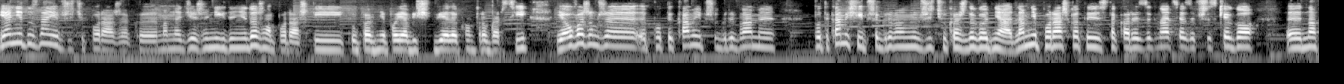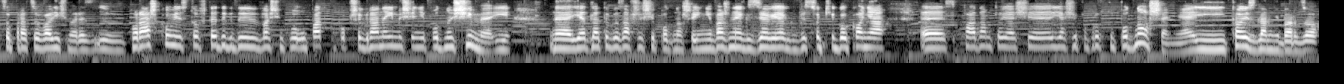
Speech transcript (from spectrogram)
Ja nie doznaję w życiu porażek. E, Mam nadzieję, że nigdy nie doznam porażki i tu pewnie pojawi się wiele kontrowersji. Ja uważam, że potykamy i przegrywamy, potykamy się i przegrywamy w życiu każdego dnia. Dla mnie porażka to jest taka rezygnacja ze wszystkiego, e, na co pracowaliśmy. Rez- Porażką jest to wtedy, gdy właśnie po upadku, po przegranej my się nie podnosimy i e, ja dlatego zawsze się podnoszę i nieważne jak z jak wysokiego konia e, spadam, to ja się, ja się po prostu podnoszę, nie? I to jest dla mnie bardzo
